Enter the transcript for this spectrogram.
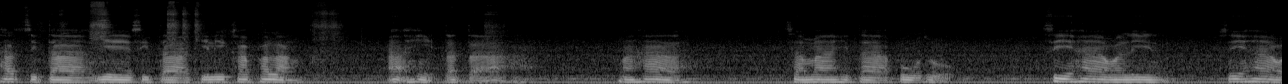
ทัสสิตา เยสิตา คิริคัพพลัง อหิตตา มหาสมาหิตา ปูถุสี่ห้าวลีนสี่ห้าว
